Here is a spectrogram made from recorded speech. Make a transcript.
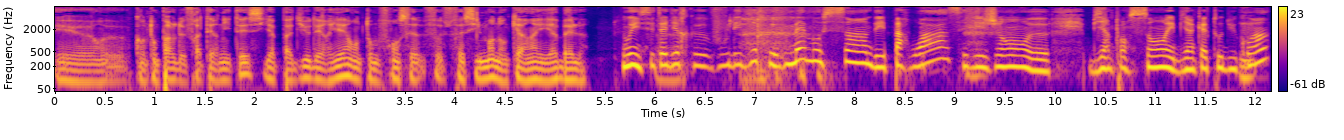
Et euh, quand on parle de fraternité, s'il n'y a pas Dieu derrière, on tombe facilement dans Cain et Abel. Oui, c'est-à-dire que vous voulez dire que même au sein des paroisses et des gens euh, bien pensants et bien cathos du Mm. coin,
